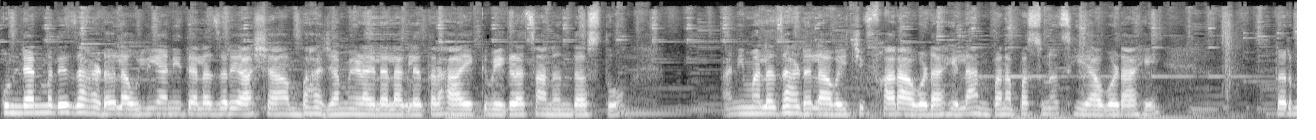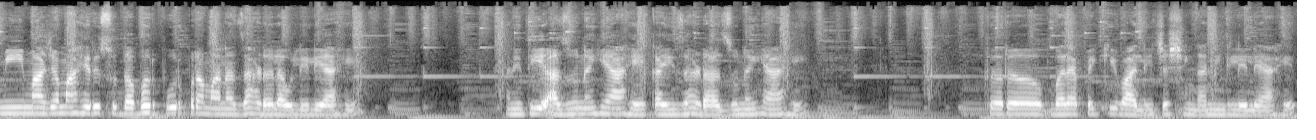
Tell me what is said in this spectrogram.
कुंड्यांमध्ये झाडं लावली आणि त्याला जर अशा भाज्या मिळायला लागल्या तर हा एक वेगळाच आनंद असतो. आणि मला झाडं लावायची फार आवड आहे. लहानपणापासूनच ही आवड आहे. तर मी माझ्या माहेरीसुद्धा भरपूर प्रमाणात झाडं लावलेली आहे. आणि ती अजूनही आहे काही झाडं अजूनही आहे. तर बऱ्यापैकी वालीच्या शेंगा निघलेल्या आहेत.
